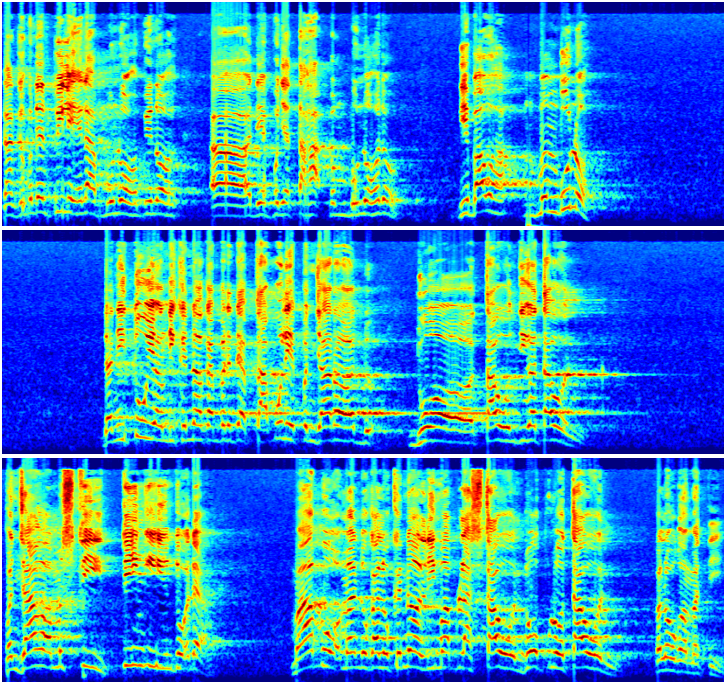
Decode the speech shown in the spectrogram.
Dan kemudian pilihlah bunuh-bunuh uh, dia punya tahap pembunuh tu. Di bawah membunuh. Dan itu yang dikenakan pada dia. Tak boleh penjara 2 tahun, 3 tahun penjara mesti tinggi untuk dia. Mabuk mandu kalau kena 15 tahun 20 tahun kalau orang mati.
